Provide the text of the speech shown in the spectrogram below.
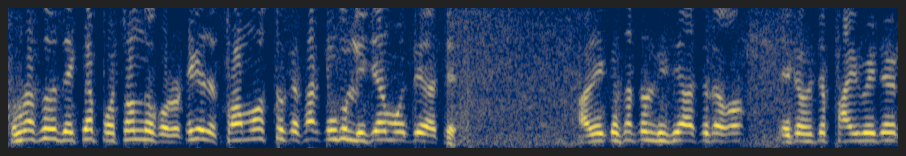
তোমরা শুধু দেখে পছন্দ করো, ঠিক আছে? সমস্ত কেসার কিন্তু লিজের মধ্যে আছে। আর এই কেসারটা লিজে আছে দেখো, এটা হচ্ছে ফাইভ এইটের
